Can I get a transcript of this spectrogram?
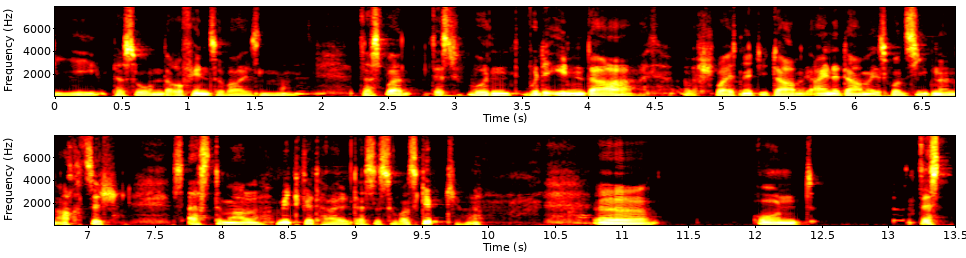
die Person darauf hinzuweisen. Ne? Das, war, das wurden, wurde ihnen da, ich weiß nicht, die Dame, eine Dame ist wohl 87, das erste Mal mitgeteilt, dass es sowas gibt. Ja? Äh, und das,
